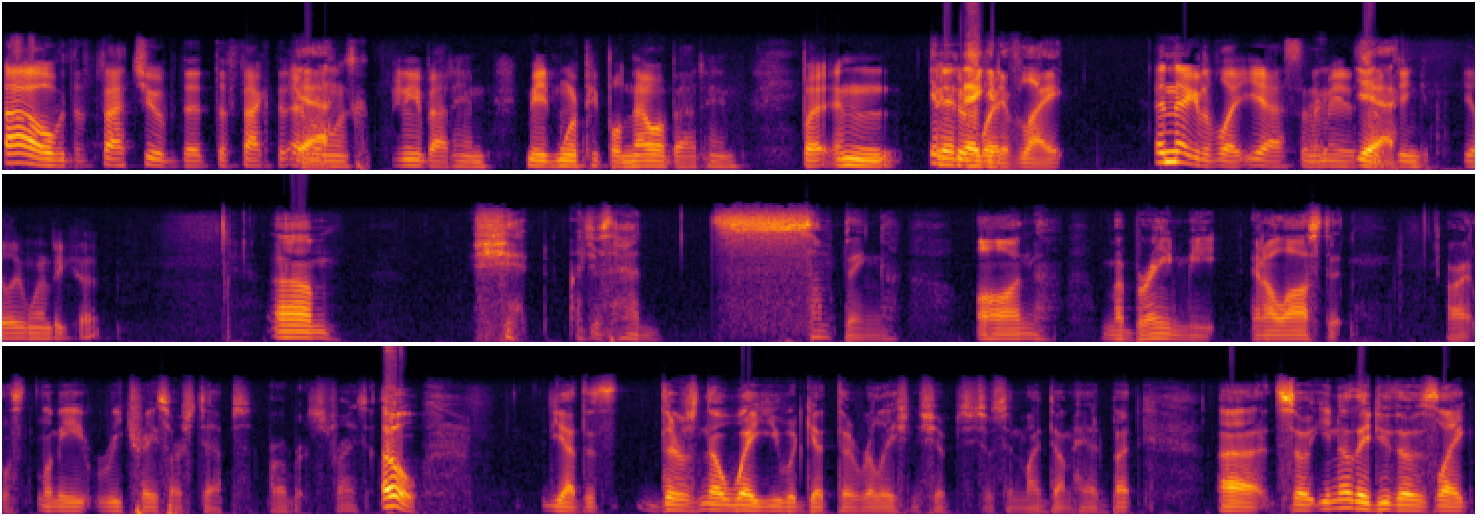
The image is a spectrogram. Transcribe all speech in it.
Oh, the fat Jew. The the fact that Yeah. everyone was complaining about him made more people know about him, but in in a way. negative light. a negative light, yes, and it made it Yeah. so he didn't get the deal he wanted to get. Um, shit, I just had something on my brain meat and I lost it. All right, let's, let me retrace our steps. Barbra Streisand. Oh, yeah. This there's no way you would get the relationship. It's just in my dumb head. But uh, so you know they do those like,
